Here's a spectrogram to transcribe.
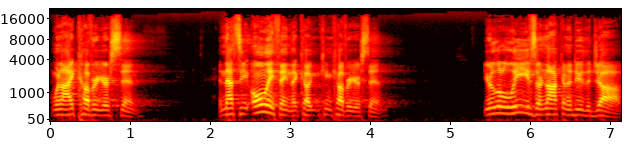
when I cover your sin. And that's the only thing that can cover your sin. Your little leaves are not gonna do the job.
